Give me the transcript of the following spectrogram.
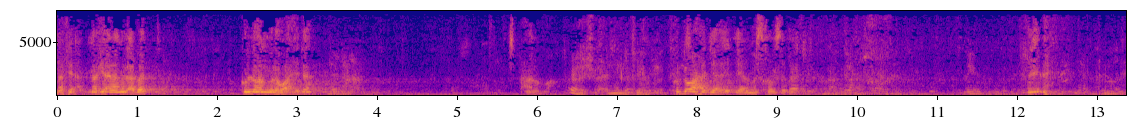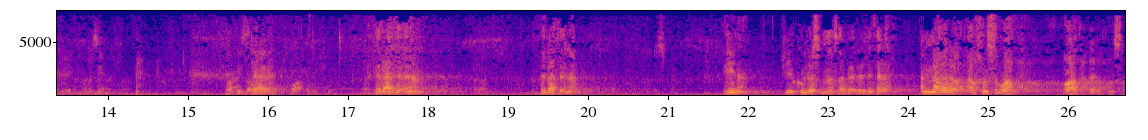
ما في ما في أنامل أبد؟ كلها أنملة واحدة؟ سبحان الله. كل واحد يلمس خمسة لا لا ثلاثة أنام. ثلاثة أنام. هنا في كل اسم من أصابع الرجل ثلاثة. أما غير الخنصر واضح. واضح غير الخنصر.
